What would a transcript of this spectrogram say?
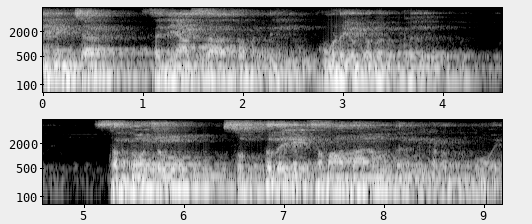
ജീവിച്ച സന്യാസാശ്രമത്തിൽ കൂടെയുള്ളവർക്ക് സന്തോഷവും സ്വസ്ഥതയും സമാധാനവും നൽകി കടന്നു പോയ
